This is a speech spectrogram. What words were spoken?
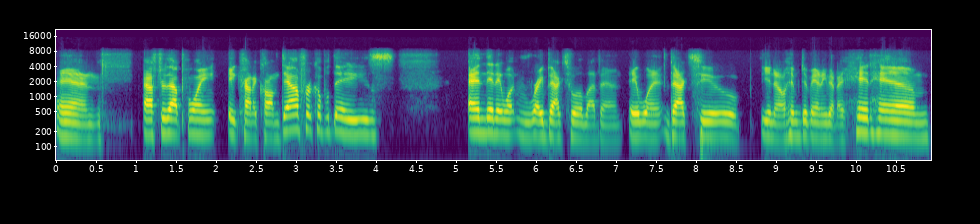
And after that point, it kind of calmed down for a couple days. And then it went right back to 11. It went back to you know, him demanding that I hit him.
